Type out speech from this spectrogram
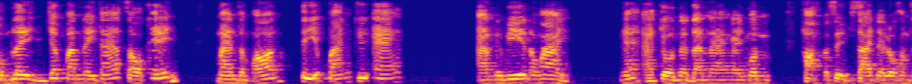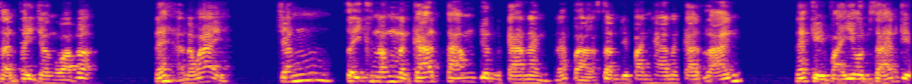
កុំលេងអញ្ចឹងបានន័យថាសខេងម៉ែនសំអនទីបាញ់គឺអាងអានវានោះហើយណាអាចូលនៅដាណាងថ្ងៃមុនហោះប្រសិទ្ធផ្សាយតែលោកហ៊ុនសែនភ័យចឹងងាប់ ណាអានោះហើយចឹងផ្ទៃក្នុងនឹងកើតតាមយន្តការហ្នឹងណាបើសិនជាបញ្ហានឹងកើតឡើងណាគេវាយហ៊ុនសែនគេ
